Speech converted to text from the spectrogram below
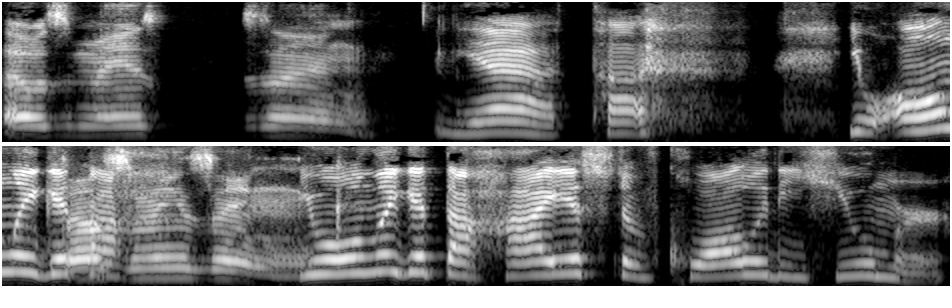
That was amazing. Yeah, ta- you only get That was the amazing. you only get the highest of quality humor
